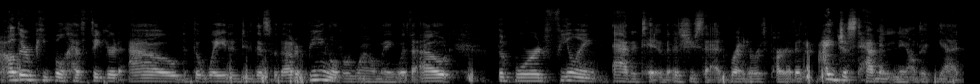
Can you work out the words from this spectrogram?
other people have figured out the way to do this without it being overwhelming, without the board feeling additive, as you said, right, or as part of it. I just haven't nailed it yet.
